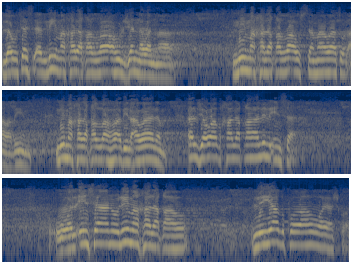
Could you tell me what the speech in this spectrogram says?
لو تسأل لما خلق الله الجنة والنار؟ لما خلق الله السماوات والأرضين لما خلق الله هذه العوالم؟ الجواب خلقها للإنسان. والإنسان لما خلقه؟ ليذكره ويشكر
